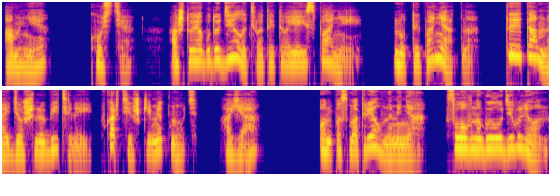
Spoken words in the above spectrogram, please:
А мне? Костя, а что я буду делать в этой твоей Испании? Ну ты понятно. Ты и там найдешь любителей в картишке метнуть. А я? Он посмотрел на меня, словно был удивлен,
